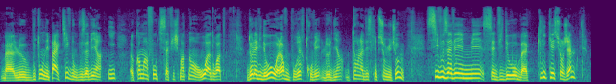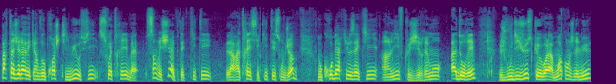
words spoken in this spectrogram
bah, le bouton n'est pas actif donc vous avez un i euh, comme info qui s'affiche maintenant en haut à droite de la vidéo ou alors vous pourrez retrouver le lien dans la description YouTube. Si vous avez aimé cette vidéo, bah, cliquez sur j'aime, partagez-la avec un de vos proches qui lui aussi souhaiterait bah, s'enrichir et peut-être quitter la rat et quitter son job. Donc Robert Kiyosaki, un livre que j'ai vraiment adoré. Je vous dis juste que voilà, moi quand je l'ai lu,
